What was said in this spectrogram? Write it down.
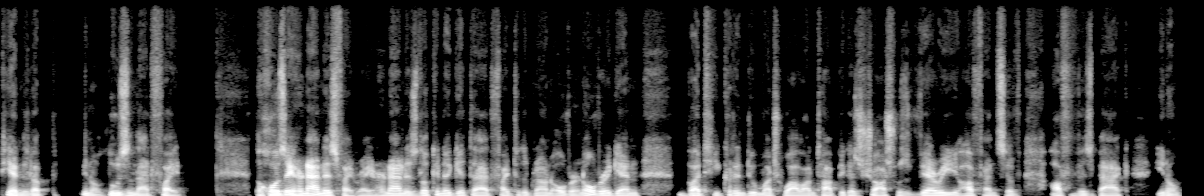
he ended up, you know, losing that fight. The Jose Hernandez fight, right? Hernandez looking to get that fight to the ground over and over again, but he couldn't do much while on top because Josh was very offensive off of his back, you know,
